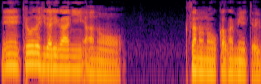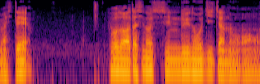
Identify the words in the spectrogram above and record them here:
で、ちょうど左側に、あの、草野の丘が見えておりまして、ちょうど私の親類のおじいちゃんの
